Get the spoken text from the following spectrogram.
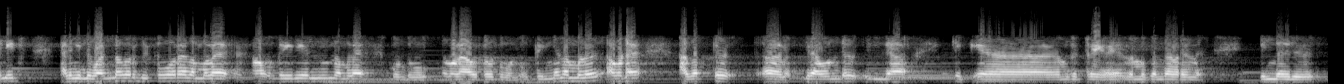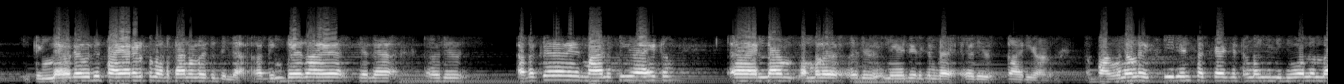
മിനിറ്റ് അല്ലെങ്കിൽ വൺ അവർ ബിഫോർ നമ്മളെ ഔട്ട് ഏരിയയിൽ നിന്ന് നമ്മളെ കൊണ്ടുപോകും. നമ്മളെ ഔട്ടോട്ട് കൊണ്ടുപോകും. പിന്നെ നമ്മൾ അവിടെ അകത്ത് ആണ്. ഗ്രൗണ്ട് ഇല്ല. നമുക്ക് ട്രെ- നമുക്ക് എന്താ പറയുന്നത് പിന്നെ ഒരു പിന്നെ അവിടെ ഒരു തയ്യാറെടുപ്പ് നടത്താനുള്ള ഒരു ഇതില്ല. അതിന്റെതായ ചില ഒരു അതൊക്കെ മാനസികമായിട്ടും എല്ലാം നമ്മൾ ഒരു നേടിയെടുക്കേണ്ട ഒരു കാര്യമാണ്. അപ്പൊ അങ്ങനെയുള്ള എക്സ്പീരിയൻസ് ഒക്കെ കിട്ടണമെങ്കിൽ ഇതുപോലുള്ള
